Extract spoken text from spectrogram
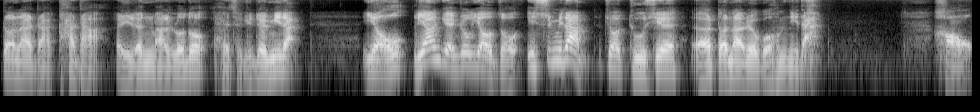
떠나다 가다 이런 말로도 해석이 됩니다. 有两点钟要走 있습니다. 저 2시에 어, 떠나려고 합니다. 好,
